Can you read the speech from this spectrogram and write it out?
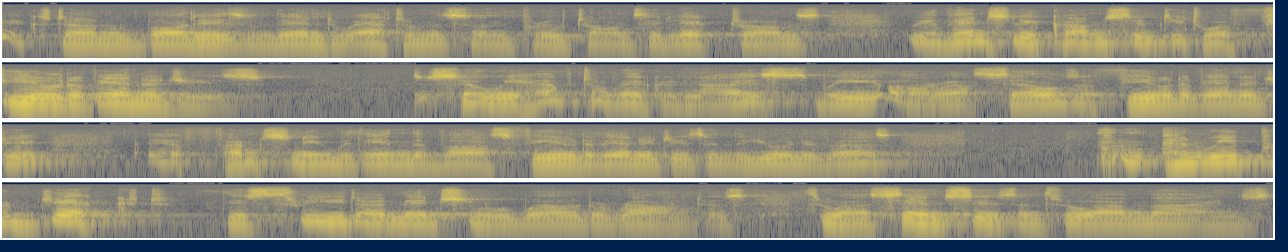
external bodies and then to atoms and protons, electrons, we eventually come simply to a field of energies. So we have to recognize we are ourselves a field of energy, uh, functioning within the vast field of energies in the universe, and we project this three dimensional world around us through our senses and through our minds.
